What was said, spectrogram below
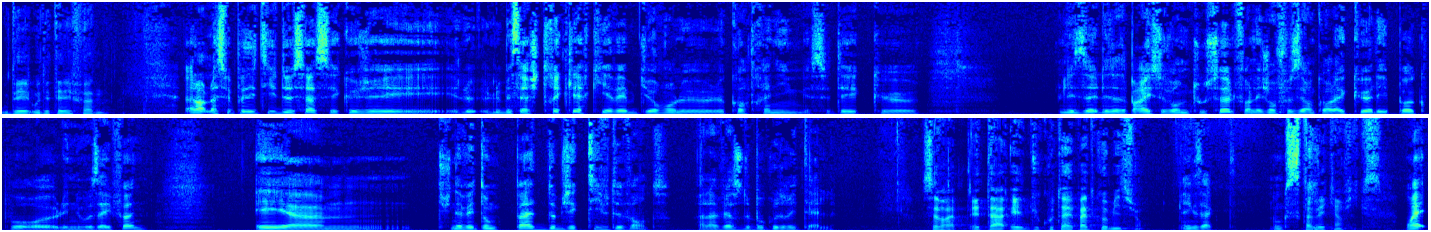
ou, des, ou des téléphones. Alors, l'aspect positif de ça, c'est que j'ai. Le, le message très clair qu'il y avait durant le, le core training, c'était que les, les appareils se vendent tout seuls. Enfin, les gens faisaient encore la queue à l'époque pour euh, les nouveaux iPhones. Et euh, tu n'avais donc pas d'objectif de vente, à l'inverse de beaucoup de retail. C'est vrai. Et, du coup tu pas de commission, Exact. Donc, ce qui, qu'un fixe. Ouais,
